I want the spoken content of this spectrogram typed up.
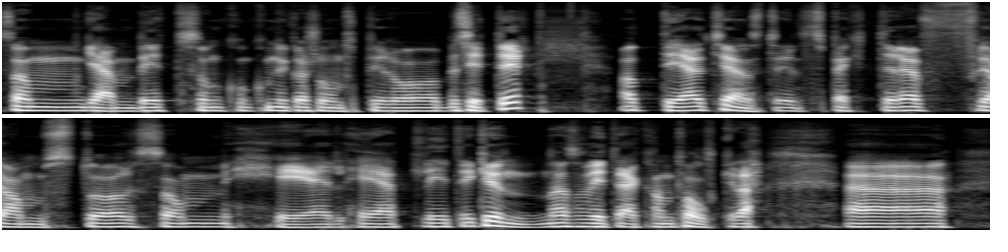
som Gambit som kommunikasjonsbyrå besitter, at det tjenestespekteret framstår som helhetlig til kundene, så vidt jeg kan tolke det. Eh,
